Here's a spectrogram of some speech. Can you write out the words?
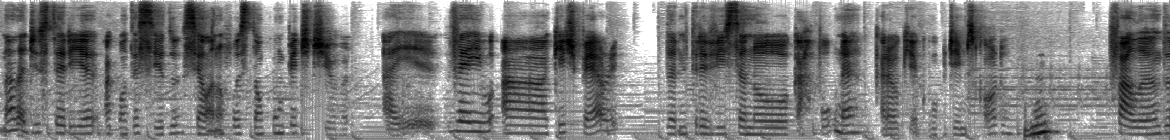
nada disso teria acontecido se ela não fosse tão competitiva. Aí veio a Katy Perry dando entrevista no Carpool, né? Karaokê com o James Corden. Uhum. Falando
